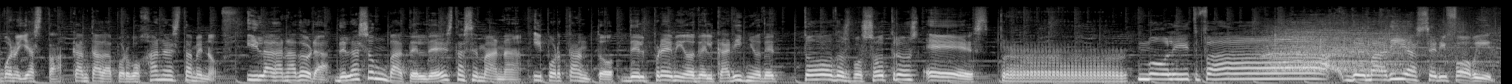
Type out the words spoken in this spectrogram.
Bueno, ya está, cantada por Bohana Stamenov. Y la ganadora de la Song Battle de esta semana y por tanto del premio del cariño de todos vosotros es Molitva de María Serifovic.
